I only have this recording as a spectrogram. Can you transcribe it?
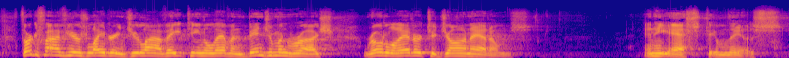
35 years later, in July of 1811, Benjamin Rush wrote a letter to John Adams, and he asked him this.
